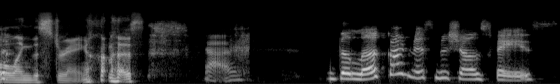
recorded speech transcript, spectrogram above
pulling the string on us. yeah, the look on Miss Michelle's face.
